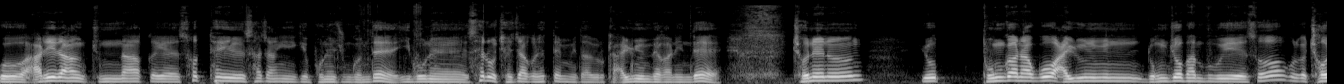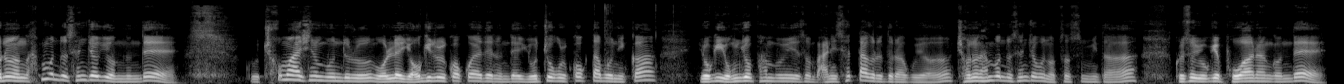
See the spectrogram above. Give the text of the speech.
그 아리랑 줌낙의 서태일 사장이 이게 보내준 건데 이번에 새로 제작을 했답니다. 이렇게 알륜 배관인데 전에는 요 동관하고 알루미늄 용접한 부위에서 그러니까 저는 한 번도 센 적이 없는데 그 처음 하시는 분들은 원래 여기를 꺾어야 되는데 요쪽을 꺾다 보니까 여기 용접한 부위에서 많이 샜다 그러더라고요. 저는 한 번도 센 적은 없었습니다. 그래서 요게 보완한 건데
